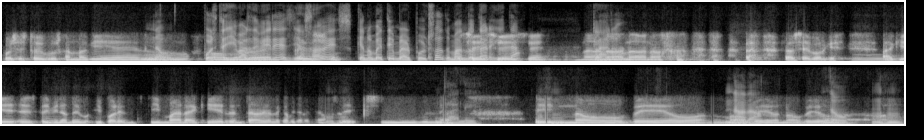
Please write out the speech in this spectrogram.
Pues estoy buscando aquí el No, pues te llevas deberes, ya sabes, que no me tiembla el pulso, te mando sí, tareita. Sí, sí. No, Claro. no, no, no. Lo sé porque Mm. aquí estoy mirando y, y por encima de aquí rentabilidad de capitalización flexible. Vale. Y no veo, no Nada. veo, no veo. No. ujú.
